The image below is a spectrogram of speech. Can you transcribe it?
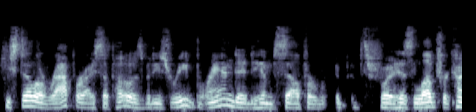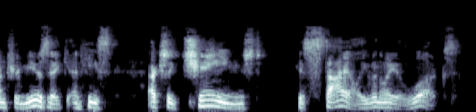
he's still a rapper, I suppose, but he's rebranded himself for, for his love for country music, and he's actually changed his style, even the way it looks.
